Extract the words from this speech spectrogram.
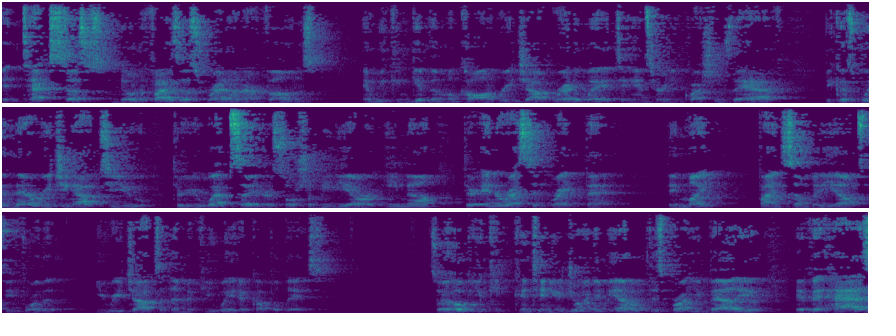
it texts us, notifies us right on our phones, and we can give them a call and reach out right away to answer any questions they have. Because when they're reaching out to you through your website or social media or email, they're interested right then. They might find somebody else before the, you reach out to them if you wait a couple days. So I hope you continue joining me. I hope this brought you value. If it has,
